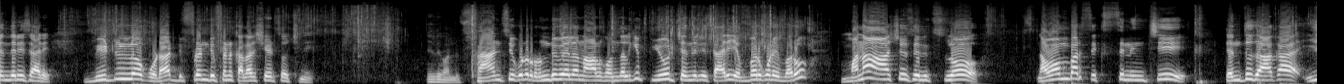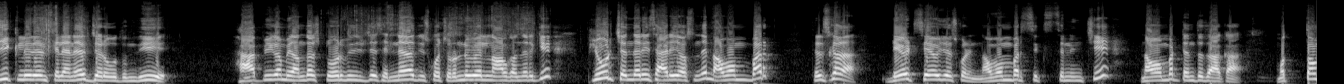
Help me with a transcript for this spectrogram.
చందరి శారీ. వీటిల్లో కూడా డిఫరెంట్ డిఫరెంట్ కలర్ షేడ్స్ వచ్చినాయి. ఇదిగోండి ఫ్యాన్సీ కూడా రెండు వేల నాలుగు వందలకి ప్యూర్ చందరి శారీ ఎవ్వరు కూడా ఇవ్వరు. మన ఆశు సిల్క్స్లో నవంబర్ సిక్స్త్ నుంచి టెన్త్ దాకా ఈ క్లియరెన్స్ సేల్ అనేది జరుగుతుంది. హ్యాపీగా మీరు అందరూ స్టోర్ విజిట్ చేసి ఎన్నైనా తీసుకోవచ్చు. రెండు వేల నాలుగు వందలకి ప్యూర్ చందరి శారీ వస్తుంది. నవంబర్ తెలుసు కదా డేట్ సేవ్ చేసుకోండి. నవంబర్ సిక్స్త్ నుంచి నవంబర్ టెన్త్ దాకా మొత్తం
